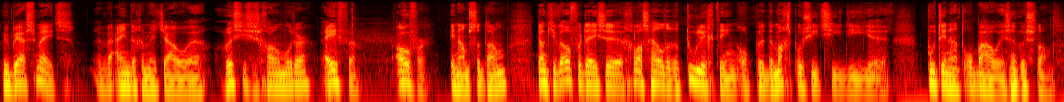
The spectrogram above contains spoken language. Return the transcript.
Hubert Smeets, we eindigen met jouw eh, Russische schoonmoeder. Even over in Amsterdam. Dank je wel voor deze glasheldere toelichting op eh, de machtspositie die eh, Poetin aan het opbouwen is in Rusland.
